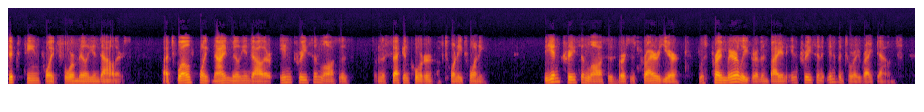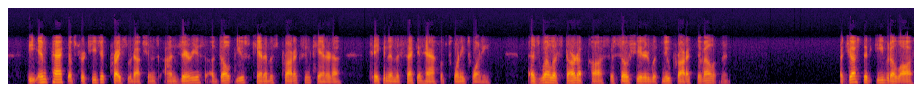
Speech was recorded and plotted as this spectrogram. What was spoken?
$16.4 million, a $12.9 million increase in losses from the second quarter of 2020. The increase in losses versus prior year was primarily driven by an increase in inventory write-downs, the impact of strategic price reductions on various adult use cannabis products in Canada taken in the second half of 2020, as well as startup costs associated with new product development. Adjusted EBITDA loss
